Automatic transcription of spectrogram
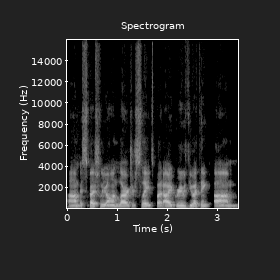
um, especially on larger slates. But I agree with you. I think um,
